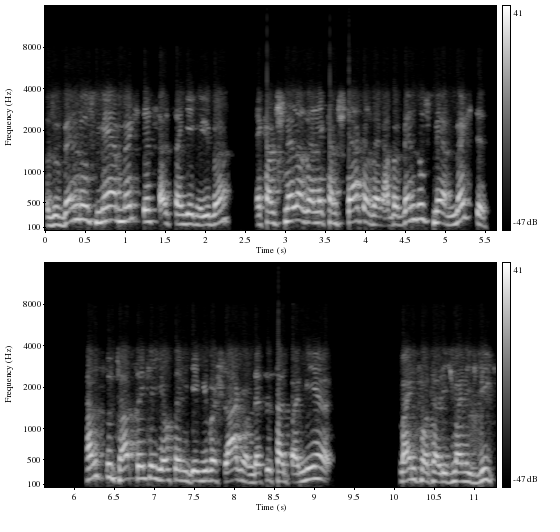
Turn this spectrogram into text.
Also wenn du es mehr möchtest als dein Gegenüber, der kann schneller sein, der kann stärker sein, aber wenn du es mehr möchtest, kannst du tatsächlich auch deinen Gegenüber schlagen. Und das ist halt bei mir mein Vorteil. Ich meine, ich wiege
